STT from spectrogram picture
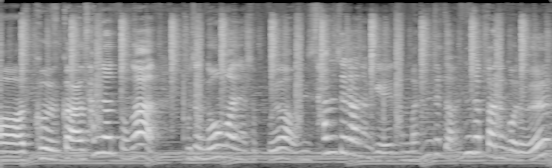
어, 그러니까 3년 동안 고생 너무 많이 하셨고요. 이 삼재라는 게 정말 힘들다, 힘들다는 거를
